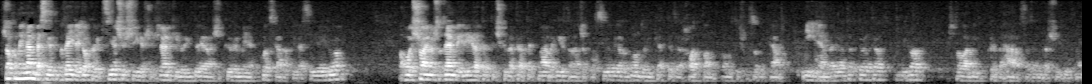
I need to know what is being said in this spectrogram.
És akkor még nem beszéltük az egyre gyakoribb szélsőséges és rendkívüli időjárási körülmények kockázati veszélyeiről, ahol sajnos az emberi életet is követeltek már a hirtelen csapott Szilviára, gondoljunk 2006-ban, augusztus 20-án négy ember életet követett vihar, és további kb. 300 ember sérült meg.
